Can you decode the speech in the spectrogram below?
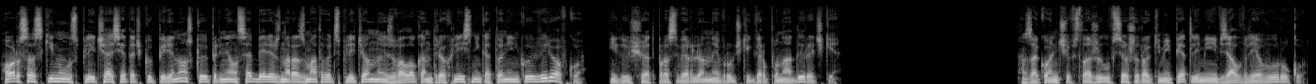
Орса скинул с плеча сеточку-переноску и принялся бережно разматывать сплетенную из волокон трехлистника тоненькую веревку, идущую от просверленной в ручке гарпуна дырочки. Закончив, сложил все широкими петлями и взял в левую руку.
